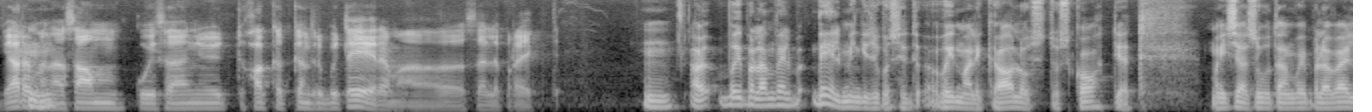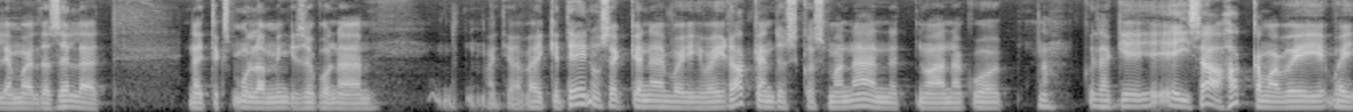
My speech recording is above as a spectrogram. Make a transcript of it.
järgmine mm -hmm. samm, kui sa nüüd hakkad kontributeerima selle projekti mm.. võib-olla on veel, veel mingisuguseid võimalikke alustuskohti, et ma ise suudan võib-olla välja mõelda selle, et näiteks mul on mingisugune ma ei tea, väike teenusekene või, või rakendus, kus ma näen, et ma nagu noh, kuidagi ei saa hakkama või, või,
